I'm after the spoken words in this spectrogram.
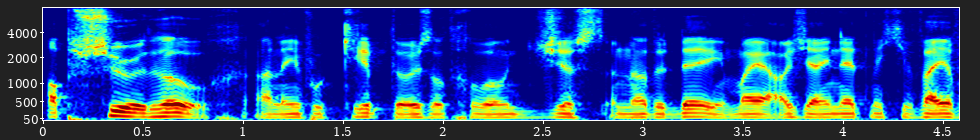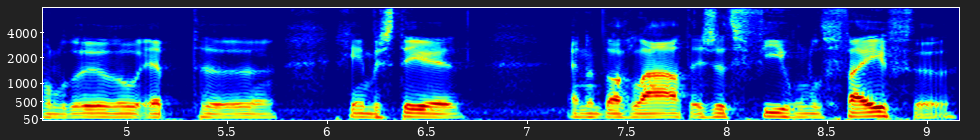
absurd hoog. Alleen voor crypto is dat gewoon just another day. Maar ja, als jij net met je 500 euro hebt eh, geïnvesteerd en een dag later is het 450.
